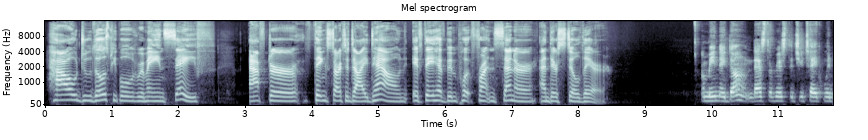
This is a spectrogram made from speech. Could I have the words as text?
how do those people remain safe after things start to die down if they have been put front and center and they're still there? I mean, they don't. That's the risk that you take when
